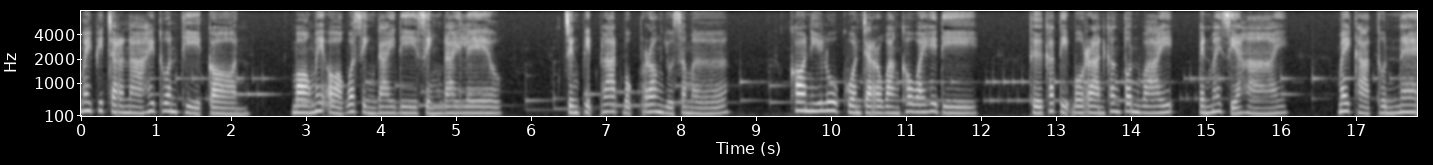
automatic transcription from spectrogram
ไม่พิจารณาให้ท่วนทีก่อน มองไม่ออกว่าสิ่งใดดีสิ่งใดเลว จึงผิดพลาดบกพร่องอยู่เสมอ ข้อนี้ลูกควรจะระวังเข้าไว้ให้ดี ถือคติโบราณข้างต้นไว้ เป็นไม่เสียหาย ไม่ขาดทุนแน่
